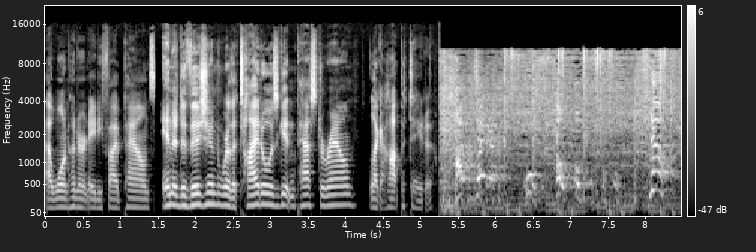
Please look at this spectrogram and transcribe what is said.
at 185 pounds in a division where the title is getting passed around like a hot potato. Hot potato! Oh, oh, oh,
